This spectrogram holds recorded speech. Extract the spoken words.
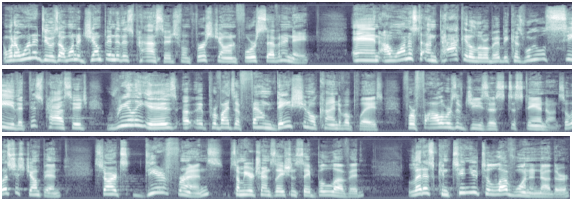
And what I want to do is I want to jump into this passage from 1 John 4 7 and 8. And I want us to unpack it a little bit because we will see that this passage really is, a, it provides a foundational kind of a place for followers of Jesus to stand on. So let's just jump in. Starts, Dear friends, some of your translations say beloved, let us continue to love one another,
